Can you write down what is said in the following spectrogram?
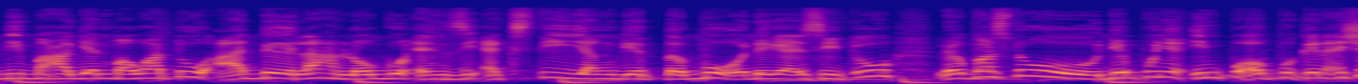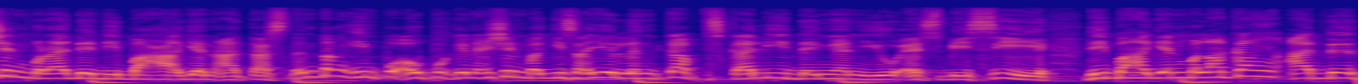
di bahagian bawah tu adalah logo NZXT yang dia tebuk dekat situ. Lepas tu dia punya input output connection berada di bahagian atas. Tentang input output connection bagi saya lengkap sekali dengan USB-C. Di bahagian belakang ada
